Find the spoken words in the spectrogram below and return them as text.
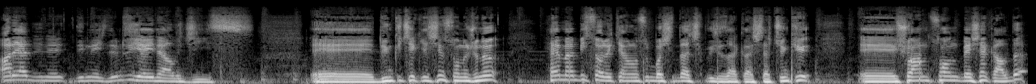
arayan dinle- dinleyicilerimizi yayına alacağız. E, dünkü çekilişin sonucunu hemen bir sonraki anonsun başında açıklayacağız arkadaşlar. Çünkü e, şu an son 5'e kaldı.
